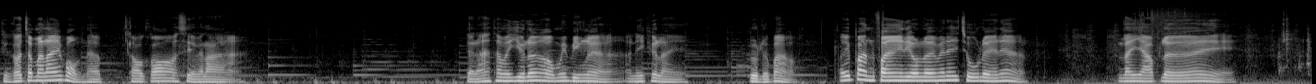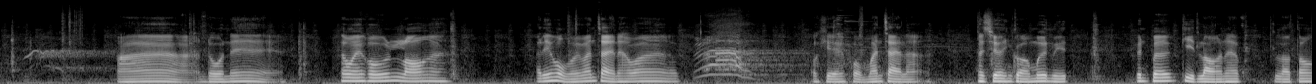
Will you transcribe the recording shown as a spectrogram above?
ถึงเขาจะมาไล่ผมนะครับเขาก็เสียเวลาเดี๋ยวนะทำไมยูเลอร์เขาไม่บิงเลยอะ อันนี้คืออะไร หลุดหรือเปล่าเอ้ยปั่นไฟอย่างเดียวเลยไม่ได้จูเลยเนี่ย ไล่ยับเลย อ่า โดนแน่ทำไมเขาร้องอะ อันนี้ผมไม่มั่นใจนะครับว่า โอเค ผมมั่นใจละเผชิญกับมืดมิด เป็นเปิร์กกรีดร้องนะครับ เราต้อง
